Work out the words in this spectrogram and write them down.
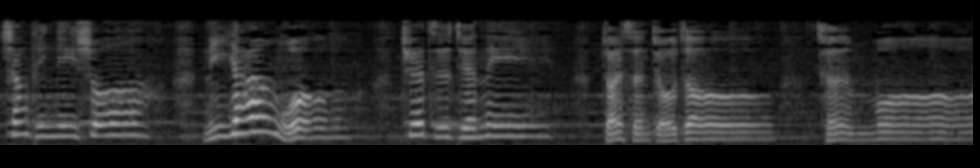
想听你说，你养我，却只见你转身就走，沉默。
